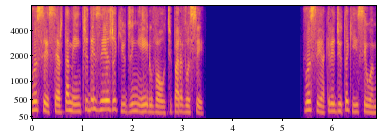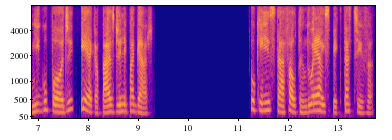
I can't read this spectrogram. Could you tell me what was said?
Você certamente deseja que o dinheiro volte para você. Você acredita que seu amigo pode, e é capaz de lhe pagar. O que está faltando é a expectativa.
